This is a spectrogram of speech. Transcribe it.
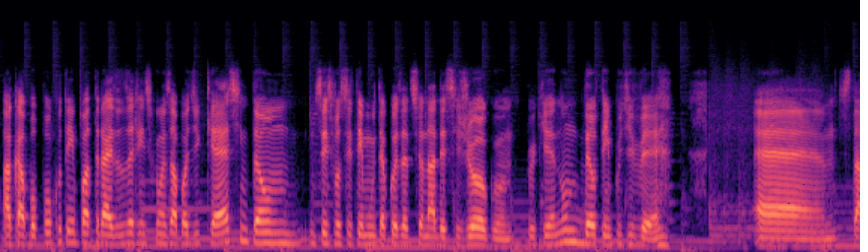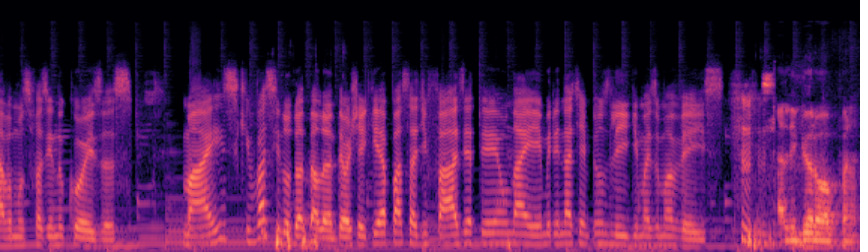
acabou pouco tempo atrás, antes da gente começar o podcast, então não sei se você tem muita coisa a adicionar desse jogo, porque não deu tempo de ver. É, estávamos fazendo coisas. Mas que vacilo do Atalanta. Eu achei que ia passar de fase e ia ter um Naemery na Champions League mais uma vez. Na Liga Europa, né?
